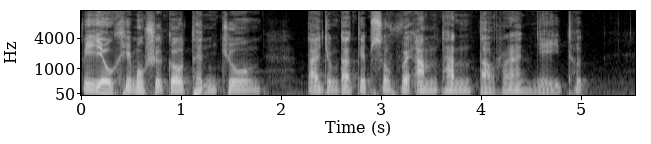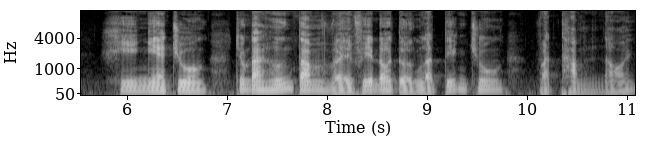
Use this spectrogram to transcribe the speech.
Ví dụ khi một sư cô thỉnh chuông, tay chúng ta tiếp xúc với âm thanh tạo ra nhị thức. Khi nghe chuông, chúng ta hướng tâm về phía đối tượng là tiếng chuông và thầm nói,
